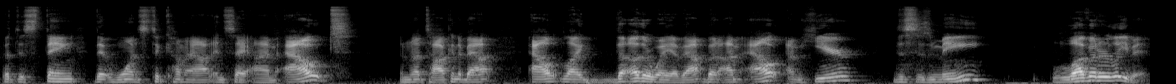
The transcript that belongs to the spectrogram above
but this thing that wants to come out and say, I'm out. I'm not talking about out like the other way of out, but I'm out. I'm here. This is me. Love it or leave it.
